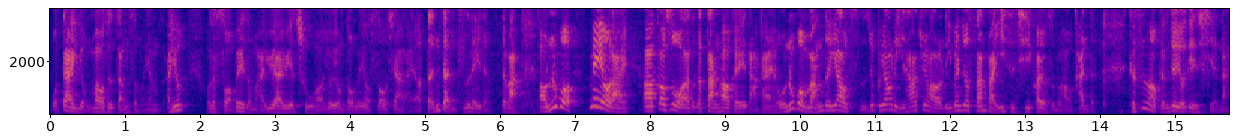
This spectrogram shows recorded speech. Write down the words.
我戴泳帽是长什么样子？哎呦，我的手背怎么还越来越粗哈？游泳都没有瘦下来啊，等等之类的，对吧？好，如果没有来啊，告诉我啊，这个账号可以打开。我如果忙得要死，就不要理他就好了。里面就三百一十七块，有什么好看的？可是哦，可能就有点闲呐，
